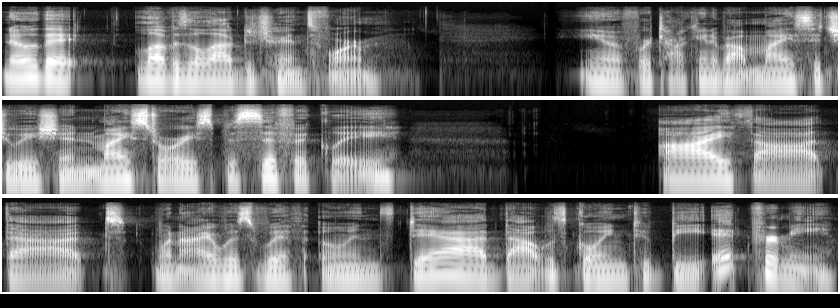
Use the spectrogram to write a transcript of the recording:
Know that love is allowed to transform. You know, if we're talking about my situation, my story specifically, I thought that when I was with Owen's dad, that was going to be it for me.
